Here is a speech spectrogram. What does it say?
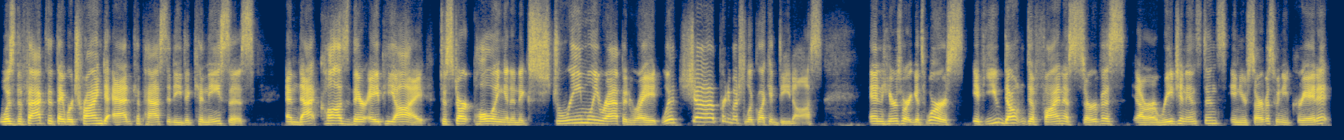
was the fact that they were trying to add capacity to Kinesis, and that caused their API to start pulling at an extremely rapid rate, which uh, pretty much looked like a DDoS. And here's where it gets worse. If you don't define a service or a region instance in your service when you create it,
